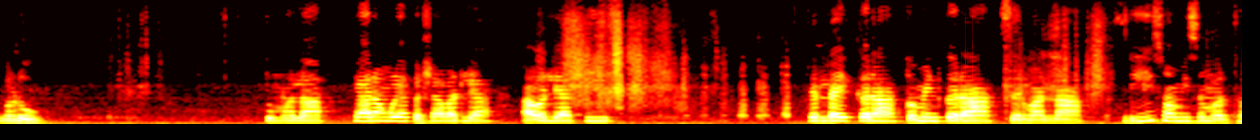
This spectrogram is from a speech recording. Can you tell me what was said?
घडो. तुम्हाला ह्या रांगोळ्या कशा वाटल्या? आवडल्या असतील? तर लाईक करा कमेंट करा. सर्वांना श्री स्वामी समर्थ.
